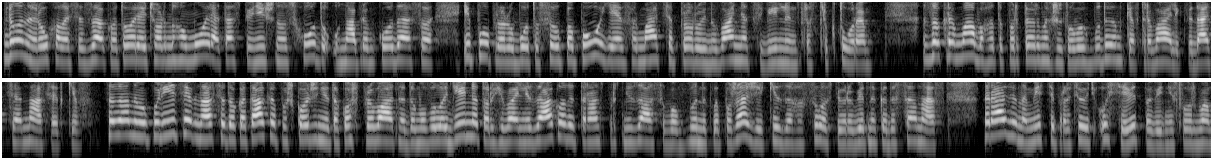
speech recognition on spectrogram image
Дрони рухалися з акваторії Чорного моря та з північного сходу у напрямку Одеси. І попри роботу сил ППО є інформація про руйнування цивільної інфраструктури. Зокрема, багатоквартирних житлових будинків триває ліквідація наслідків. За даними поліції, внаслідок атаки пошкоджені також приватне домоволодіння, торгівельні заклади, транспортні засоби. Виникли пожежі, які загасили співробітники ДСНС. Наразі на місці працюють усі відповідні служби.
